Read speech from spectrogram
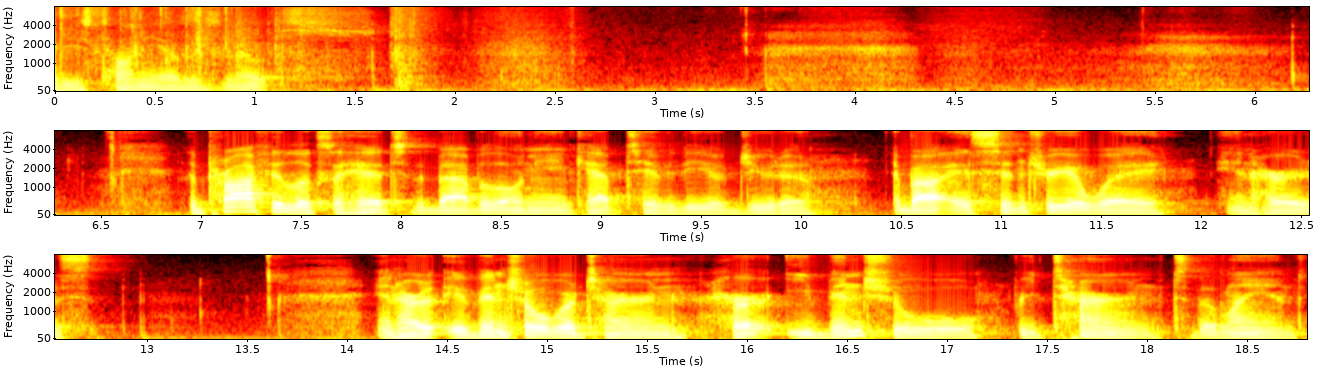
These Tony Evans notes. The prophet looks ahead to the Babylonian captivity of Judah, about a century away in her in her eventual return, her eventual return to the land.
